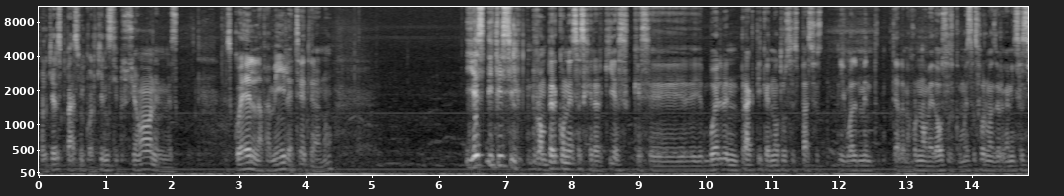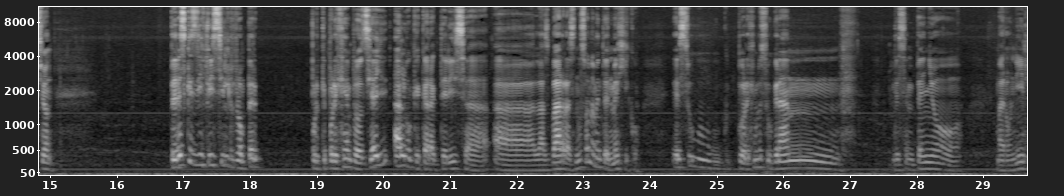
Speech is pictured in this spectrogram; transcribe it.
cualquier espacio, en cualquier institución, en escuela, en la familia, etcétera, ¿no? Y es difícil romper con esas jerarquías que se vuelven práctica en otros espacios igualmente a lo mejor novedosos como estas formas de organización. Pero es que es difícil romper porque, por ejemplo, si hay algo que caracteriza a las barras, no solamente en México, es su, por ejemplo, su gran desempeño varonil,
